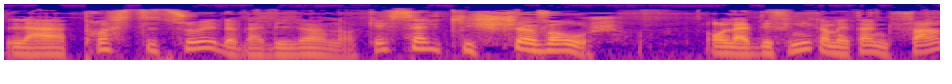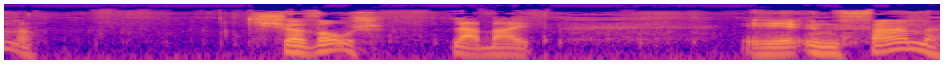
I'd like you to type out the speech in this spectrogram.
la prostituée de Babylone, ok, celle qui chevauche, on la définit comme étant une femme qui chevauche la bête. Et une femme,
